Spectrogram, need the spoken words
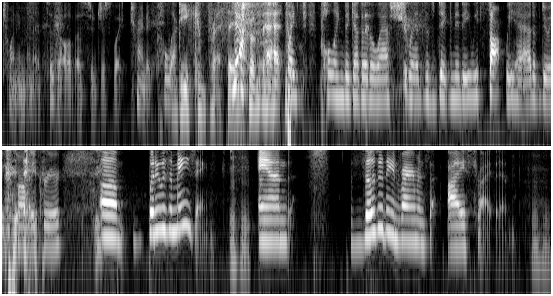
twenty minutes as all of us are just like trying to collect Decompressing Yeah. from that. like pulling together the last shreds of dignity we thought we had of doing a comedy career. Um, but it was amazing. And those are the environments that I thrive in.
